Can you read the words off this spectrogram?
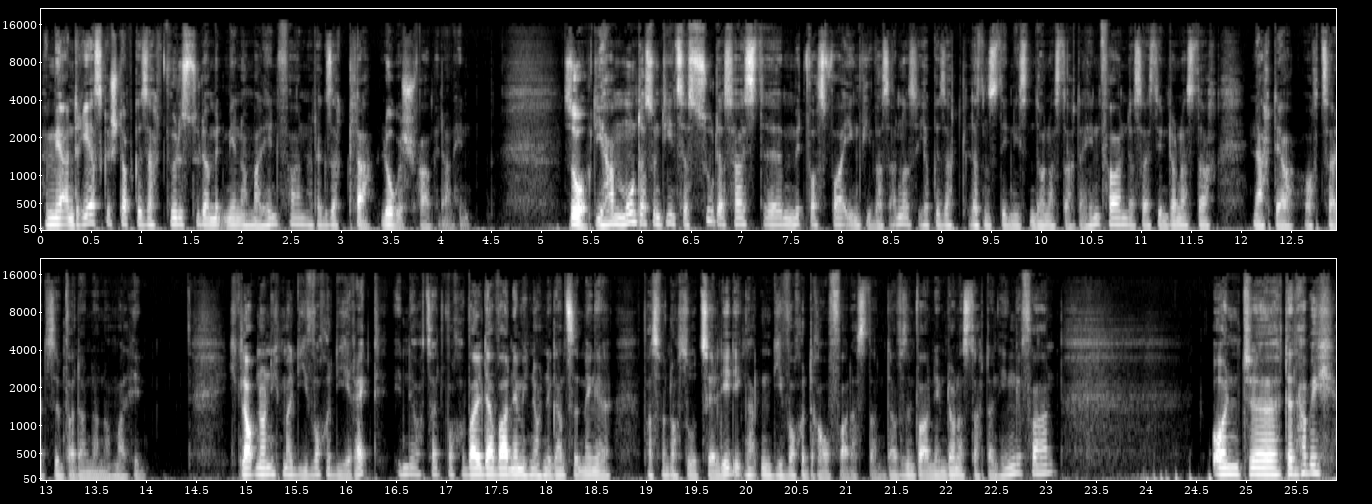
Haben mir Andreas gestoppt, gesagt, würdest du da mit mir nochmal hinfahren? Hat er gesagt, klar, logisch, fahren wir dann hin. So, die haben montags und dienstags zu, das heißt, äh, mittwochs war irgendwie was anderes. Ich habe gesagt, lass uns den nächsten Donnerstag da hinfahren. Das heißt, den Donnerstag nach der Hochzeit sind wir dann da nochmal hin. Ich glaube noch nicht mal die Woche direkt in der Hochzeitwoche, weil da war nämlich noch eine ganze Menge, was wir noch so zu erledigen hatten. Die Woche drauf war das dann. Da sind wir an dem Donnerstag dann hingefahren. Und äh, dann habe ich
